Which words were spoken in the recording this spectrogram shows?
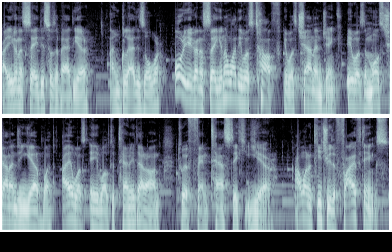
Are you going to say this was a bad year? I'm glad it's over? Or are you're gonna say, you know what, it was tough, it was challenging, it was the most challenging year, but I was able to turn it around to a fantastic year. I wanna teach you the five things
